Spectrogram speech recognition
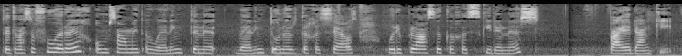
Dit was 'n voorreg om saam met 'n Wellingtoner Wellingtoner te gesels oor die plaaslike geskiedenis. Baie dankie.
